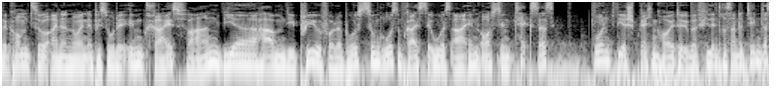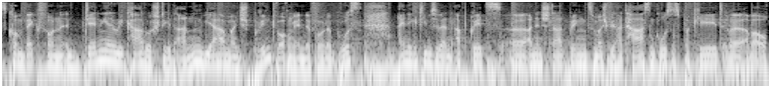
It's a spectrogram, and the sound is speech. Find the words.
willkommen zu einer neuen Episode im Kreisfahren. Wir haben die Preview vor der Brust zum großen Preis der USA in Austin, Texas. Und wir sprechen heute über viele interessante Themen. Das Comeback von Daniel Ricciardo steht an. Wir haben ein Sprintwochenende vor der Brust. Einige Teams werden Upgrades äh, an den Start bringen. Zum Beispiel hat Haas ein großes Paket, äh, aber auch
